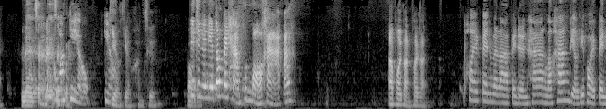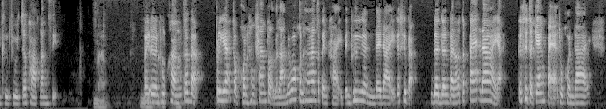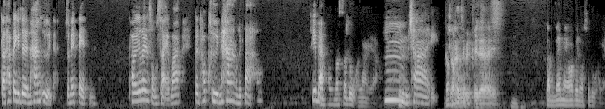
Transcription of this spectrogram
น่าจะไม่น่ารู้จะว่าเกี่ยว เกี่ยวเกี่ยวเกี่ยวความชื่อก็จริงๆอันเนี้ยต้องไปถามคุณหมอขาปะอะพลอยก่อนพลอยก่อนพลอยเป็นเวลาไปเดินห้างแล้วห้างเดียวที่พลอยเป็นคือฟิวเจอร์พาร์ครังสิตนะครับไปเดินทุกครั้งจะแบบเปรี๊ยะกับคนข้างๆตลอดเวลาไม่ว่าคนข้างๆจะเป็นใครเป็นเพื่อนใด ๆ ก็คือแบบเดินเดินไปแล้วจะแปะได้อะก็คือจะแกล้งแปะทุกคนได้ แต่ถ้าไปเดินห้างอื่นอะ จะไม่เป็นพลอยก็เลยสงสัยว่าเป็นเพราะพื้นห้างหรือเปล่า ที่แบบมันวัสดุอะไรอะ อืมใช่ก็ก็อาจจะเป็นไปได้จำได้ไหมว่าเป็นวัสดุอะไร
